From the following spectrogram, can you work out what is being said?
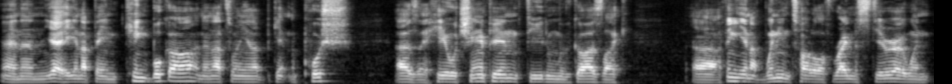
And then, yeah, he ended up being King Booker, and then that's when he ended up getting a push as a heel champion, feuding with guys like, uh, I think he ended up winning the title off Rey Mysterio when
